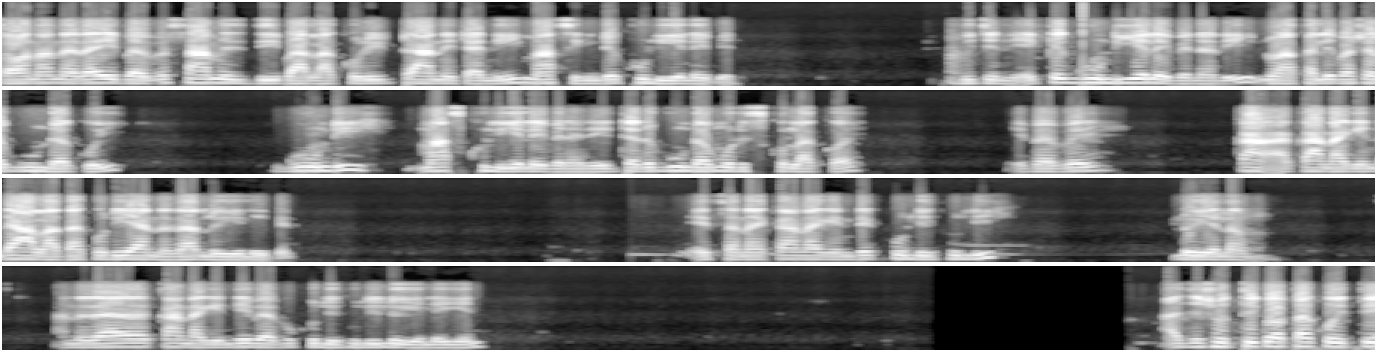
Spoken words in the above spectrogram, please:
তখন আনারা এইভাবে চামিচ দি বালা করে টানি টানি মাছিগুলো খুলিয়ে নেবেন বুঝলেন একে গুন্ডিয়ে নেবেন আর নোয়াখালী ভাষা গুন্ডা কই। গুন্ডি মাছ খুলিয়ে নেবেন আর এটার গুন্ডা মরিচ খোলা কয়। এভাবে কানা গেন্ডে আলাদা করে আনারা লইয়ে নেবেন এছাড়া কানা গেন্ডে খুলি খুলি লই এলাম। আনারা কানা গেন্ডে এভাবে খুলি খুলি লইয়ে লইয়েন আজ সত্যি কথা কইতে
